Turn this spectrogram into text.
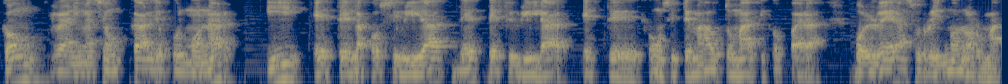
con reanimación cardiopulmonar y este, la posibilidad de desfibrilar este, con sistemas automáticos para volver a su ritmo normal.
